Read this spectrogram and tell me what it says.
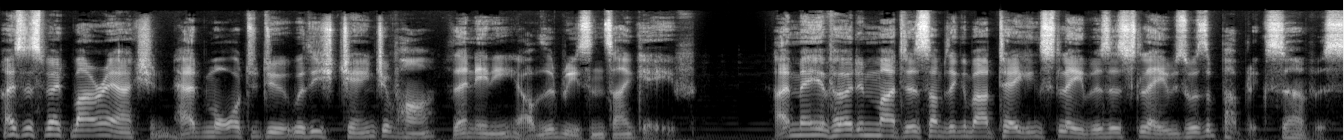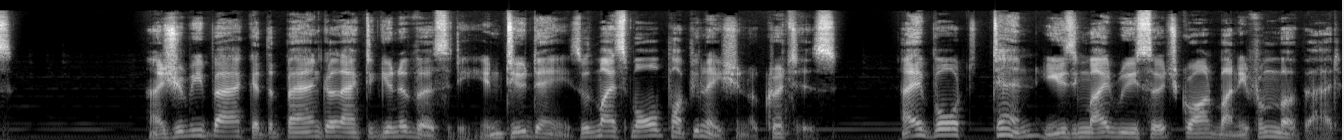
I suspect my reaction had more to do with his change of heart than any of the reasons I gave. I may have heard him mutter something about taking slavers as slaves was a public service. I should be back at the Pan Galactic University in two days with my small population of critters. I bought ten using my research grant money from Mobad.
